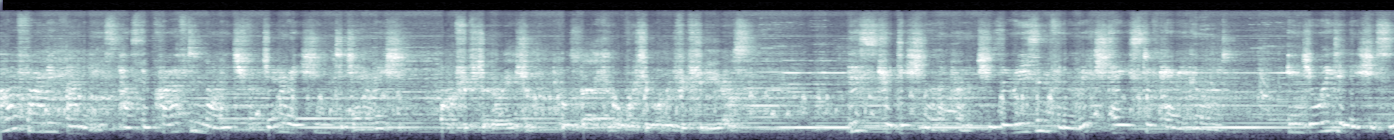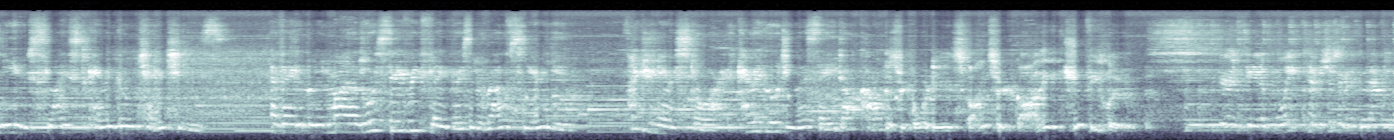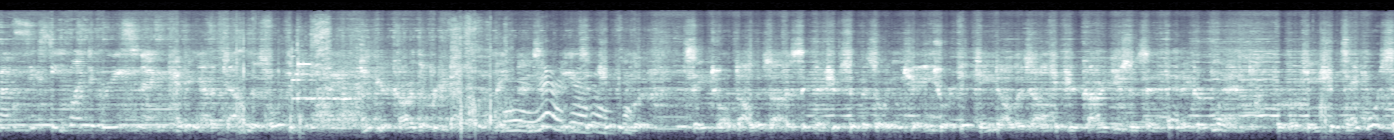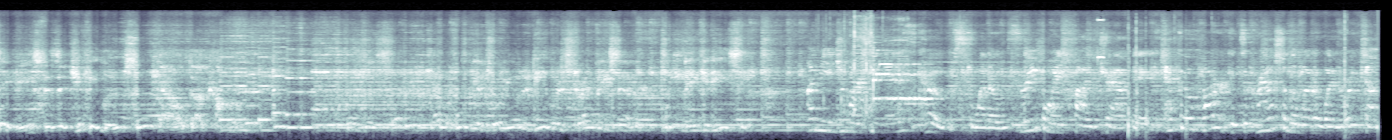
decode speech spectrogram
Our farming families pass their craft and knowledge from generation to generation. Our fifth generation goes back over 250 years. This traditional approach is the reason for the rich taste of Kerrygold. Enjoy delicious new sliced Kerrygold cheddar cheese. Available in mild or savory flavors at a Ralph's near you. Find your nearest store at kerrygoldusa.com. This report is sponsored by Jiffy Lube. Here in temperatures are going to go down to about 61 degrees tonight. Heading out of town this 4th of July, give your car the preventative maintenance oh, it needs at Jiffy Lube. Save $12 off a signature service oil change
